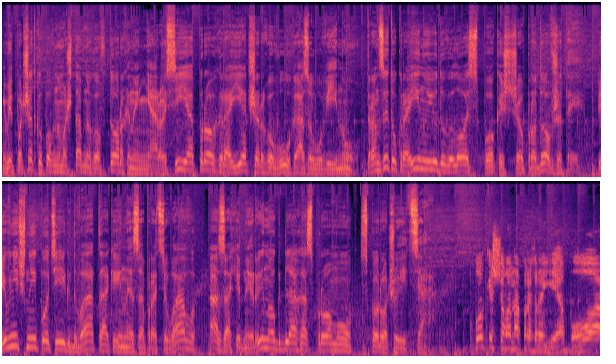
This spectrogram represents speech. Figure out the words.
Від початку повномасштабного вторгнення Росія програє чергову газову війну. Транзит Україною довелось поки що продовжити. Північний потік 2 так і не запрацював, а західний ринок для Газпрому скорочується. Поки що вона програє, бо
